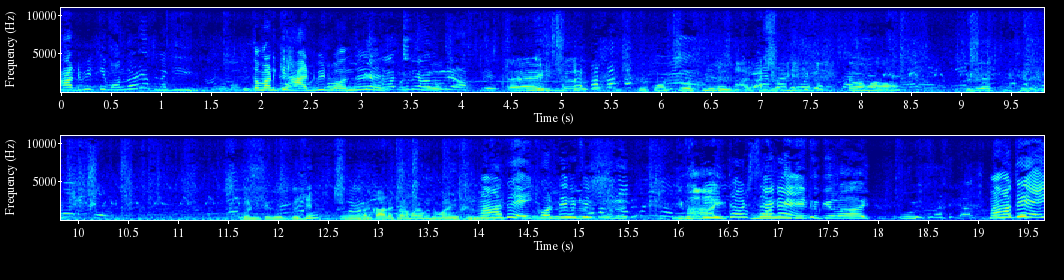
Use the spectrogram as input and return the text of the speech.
হার্টবিট কি বন্ধ হয়ে গেছে নাকি তোমার কি হার্টবিট বন্ধ হয়ে গেছে? কালে চরমারে কিন্তু বলে মামা তুই এই করতে এসেছিস ঢুকে ভাই মামা তুই এই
